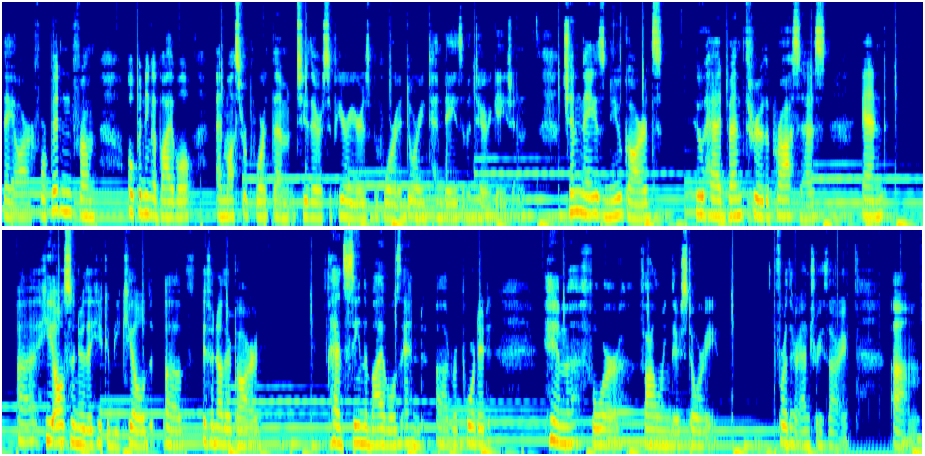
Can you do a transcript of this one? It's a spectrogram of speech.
They are forbidden from opening a Bible and must report them to their superiors before enduring 10 days of interrogation. Chin May's new guards, who had been through the process, and uh, he also knew that he could be killed of if another guard had seen the Bibles and uh, reported him for following their story, for their entry. Sorry. Um,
